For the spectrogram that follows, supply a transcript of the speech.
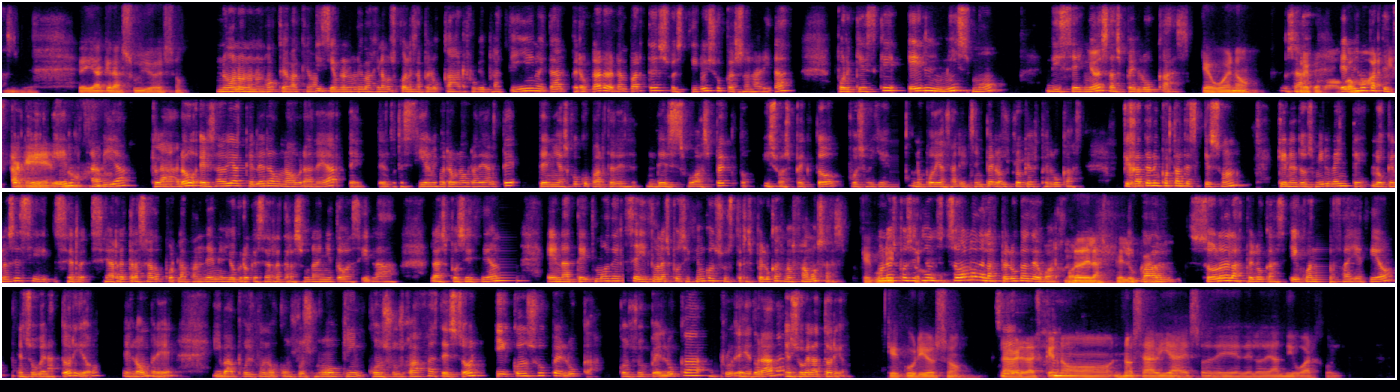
Veía que era suyo eso. No, no, no, no, que va, que va. Y siempre nos lo imaginamos con esa peluca rubio platino y tal, pero claro, era en parte su estilo y su personalidad, porque es que él mismo diseñó esas pelucas. Qué bueno. O sea, él mismo participó, porque él sabía, claro, él sabía que él era una obra de arte. Entonces, si él mismo era una obra de arte, tenías que ocuparte de, su aspecto. Y su aspecto, pues oye, no podía salir sin pelo, sus propias pelucas. Fíjate lo importantes que son, que en el 2020, lo que no sé si se, ha retrasado por la pandemia, yo creo que se retrasó un añito así la, la, exposición, en la Tate Model se hizo una exposición con sus tres pelucas más famosas. Una exposición solo de las pelucas de Warhol. Solo de las pelucas. solo de las pelucas. Y cuando falleció, en su velatorio, el hombre iba pues bueno con su smoking, con sus gafas de sol y con su peluca con su peluca eh, dorada en su velatorio. Qué curioso. La verdad es que no, sabía eso de, lo de Andy Warhol.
